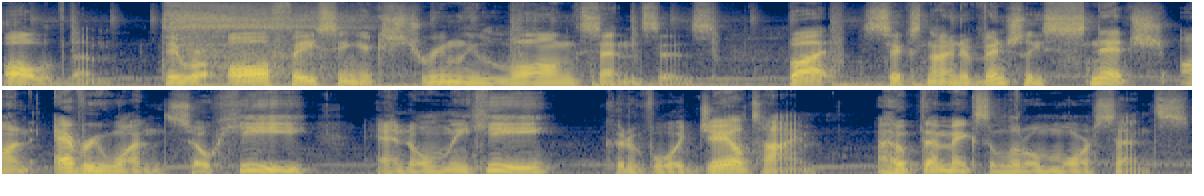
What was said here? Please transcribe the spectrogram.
all of them. They were all facing extremely long sentences. But 6 9 eventually snitched on everyone so he, and only he, could avoid jail time. I hope that makes a little more sense.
